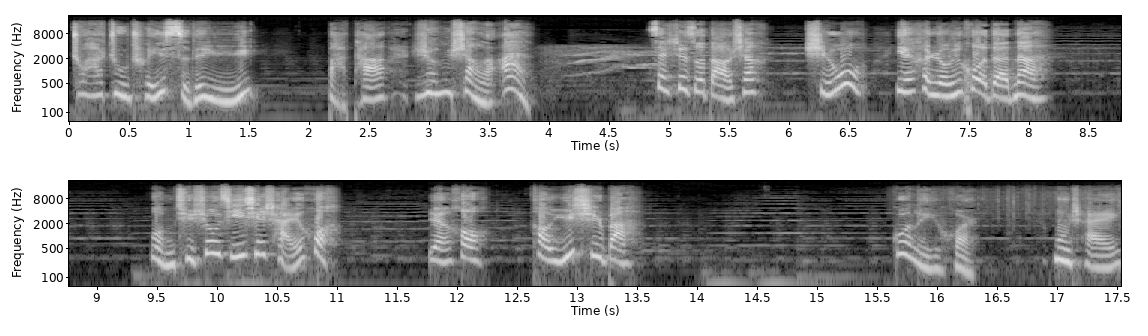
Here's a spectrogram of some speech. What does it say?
抓住垂死的鱼，把它扔上了岸。在这座岛上，食物也很容易获得呢。我们去收集一些柴火，然后烤鱼吃吧。过了一会儿，木柴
